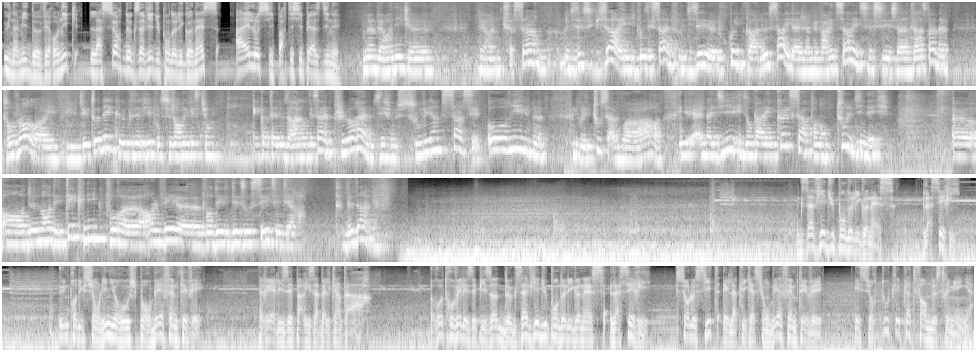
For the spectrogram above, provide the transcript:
Une amie de Véronique, la sœur de Xavier Dupont de Ligonnès, a elle aussi participé à ce dîner. Même Véronique, euh, Véronique sa sœur, me disait c'est bizarre, et il posait ça, je me disais euh, pourquoi il parle de ça, il n'a jamais parlé de ça, et ça n'intéresse pas même. Son gendre, il, il est étonné que Xavier pose ce genre de questions. Et quand elle nous a raconté ça, elle pleurait. Elle me disait, je me souviens de ça, c'est horrible. Elle voulait tout savoir. Et elle m'a dit, ils ont parlé que de ça pendant tout le dîner. Euh, en donnant des techniques pour euh, enlever, euh, pour des, désossés, etc. De dingue. Xavier Dupont de Ligonnès, la série. Une production ligne rouge pour BFM TV réalisé par Isabelle Quintard. Retrouvez les épisodes de Xavier Dupont de Ligonnès, la série, sur le site et l'application BFM TV et sur toutes les plateformes de streaming.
